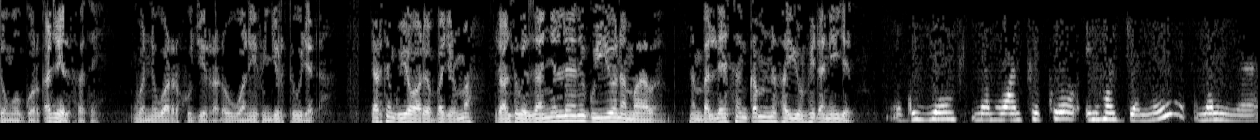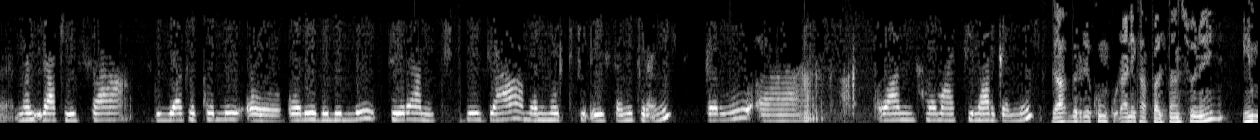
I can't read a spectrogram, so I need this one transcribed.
dogoggora qajeelfate wanni warra hojiirra dhowwaniif hin jirtu jedha. Jaartiin guyyaa waarii abbaa jirma. Jaaltu gazaanyillee guyyoo nama nam balleessa hin qabne fayyuum hidhanii jedha. Guyyoon nam waan tokko hin hojjenne man hidhaa keessaa guyyaa tokkollee oolee bulullee seeraa miti. Beekaa man murtii dhiyeessanii turanii garuu waan homaatti hin arganne. Gaaf birrii kun kudhanii kaffaltan suni hin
